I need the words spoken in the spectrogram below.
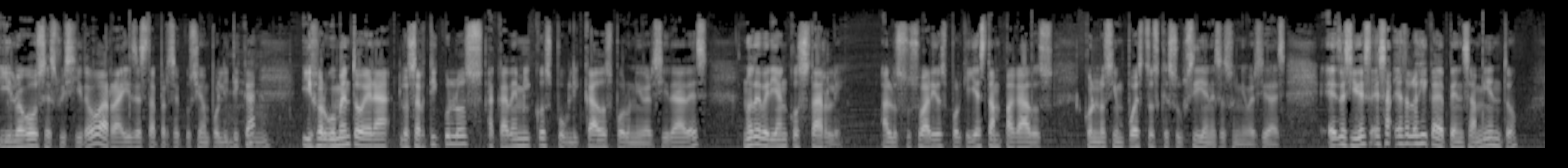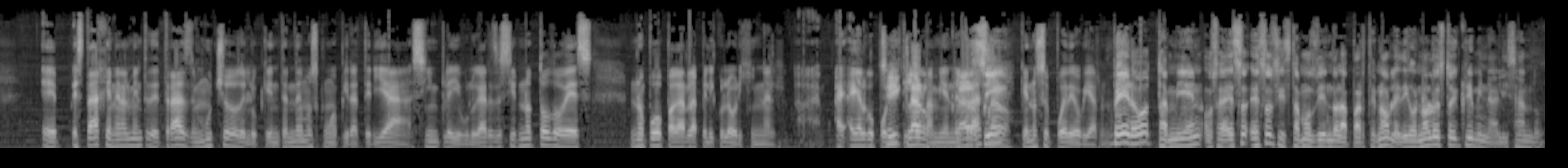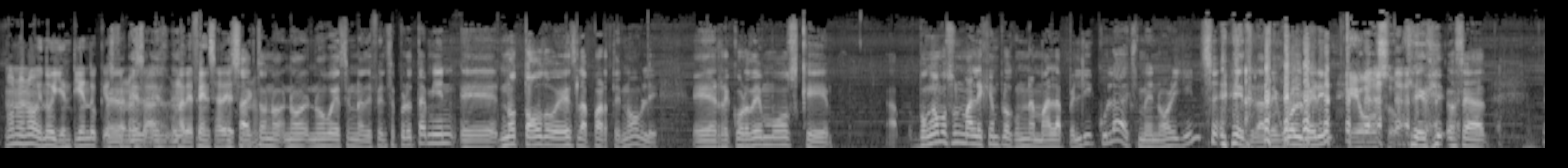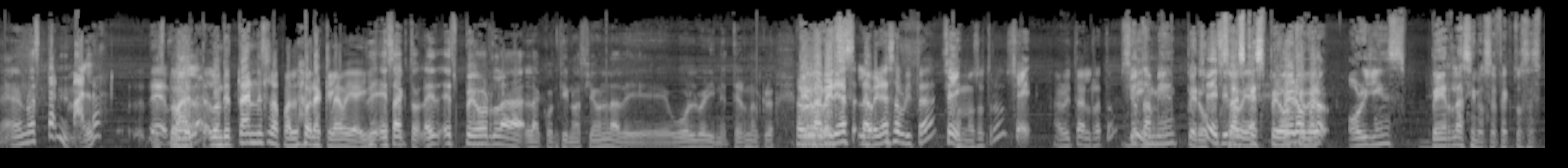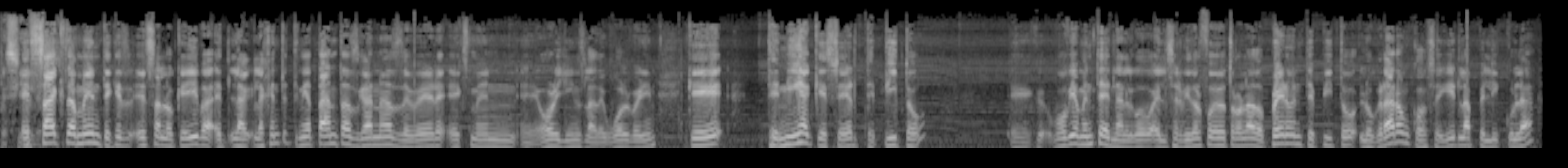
y luego se suicidó a raíz de esta persecución política y su argumento era los artículos académicos publicados por universidades no deberían costarle a los usuarios porque ya están pagados con los impuestos que subsidian esas universidades. Es decir, es- esa, esa lógica de pensamiento eh, está generalmente detrás de mucho de lo que entendemos como piratería simple y vulgar. Es decir, no todo es, no puedo pagar la película original. Ah, Hay, hay algo político claro, también detrás claro. que no se puede obviar. ¿no? Pero también, o sea, eso, eso sí estamos viendo la parte noble. Digo, no lo estoy criminalizando. No, no, no, no, y entiendo que esto no es, es- una es- defensa de Exacto, eso. ¿no? no, no, no voy a hacer una defensa, pero también eh, no todo es la parte noble. Eh, recordemos que, pongamos un mal ejemplo con una mala película, X-Men Origins, de la de Wolverine. Qué oso. que, o sea, eh, no es tan mala. Es donde, mala. donde tan es la palabra clave ahí. De- Exacto, es, es peor la, la continuación, la de Wolverine Eternal, creo. ¿Pero la verías, la verías ahorita Sí. con nosotros? Sí. ¿Ahorita al rato? Yo Sí. también, pero Sí, ¿sabes veía. es peor Pero- que ver pero- Origins? Verla sin los efectos especiales. Exactamente, que es, es a lo que iba. Eh, La, la gente tenía tantas ganas de ver X-Men eh, Origins, la de Wolverine, que tenía que ser Tepito. Eh, obviamente en algo el servidor fue de otro lado, pero en Tepito lograron conseguir la película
